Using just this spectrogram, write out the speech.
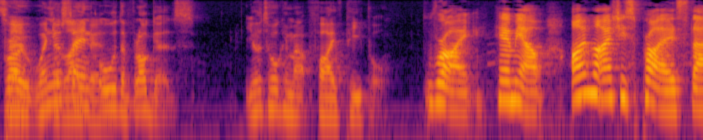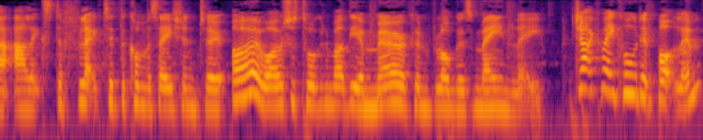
to Bro, when to you're saying all the vloggers, you're talking about five people. Right, hear me out. I'm not actually surprised that Alex deflected the conversation to, oh, I was just talking about the American vloggers mainly. Jack May called it botlim,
